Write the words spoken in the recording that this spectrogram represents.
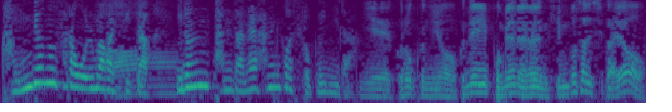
강 변호사라고 올라갈 수 있다 이런 판단을 한 것으로 보입니다. 예, 그렇군요. 근데 이 보면은 김부선 씨가요.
